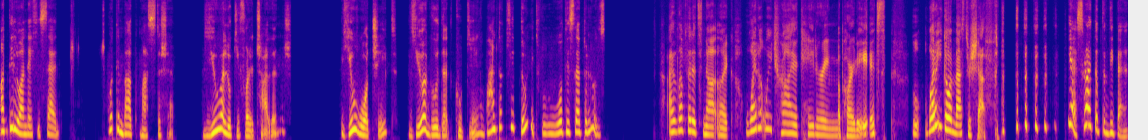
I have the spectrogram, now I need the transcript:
until one day he said, What about MasterChef? You are looking for a challenge. You watch it. You are good at cooking. Why don't you do it? What is there to lose? I love that it's not like, why don't we try a catering a party? It's, why don't you go a Master Chef? yes, right at the deep end.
